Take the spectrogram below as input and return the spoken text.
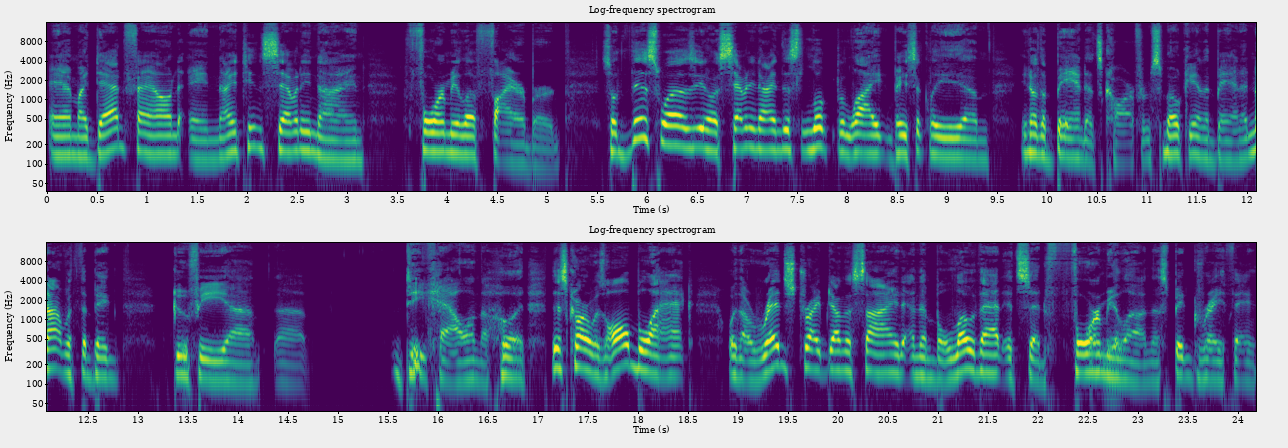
and my dad found a 1979 Formula Firebird. So this was, you know, a 79. This looked like basically, um, you know, the Bandit's car from Smokey and the Bandit, not with the big, goofy uh, uh, decal on the hood. This car was all black with a red stripe down the side, and then below that it said formula on this big gray thing.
